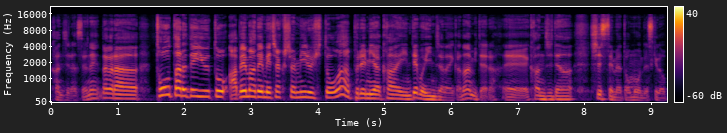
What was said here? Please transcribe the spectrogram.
感じなんですよね。だからトータルで言うとアベマでめちゃくちゃ見る人はプレミア会員でもいいんじゃないかなみたいな、えー、感じなシステムだと思うんですけど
